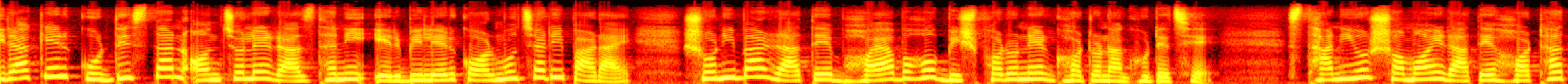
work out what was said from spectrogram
ইরাকের কুর্দিস্তান অঞ্চলের রাজধানী এরবিলের কর্মচারী পাড়ায় শনিবার রাতে ভয়াবহ বিস্ফোরণের ঘটনা ঘটেছে। স্থানীয় সময় রাতে হঠাৎ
